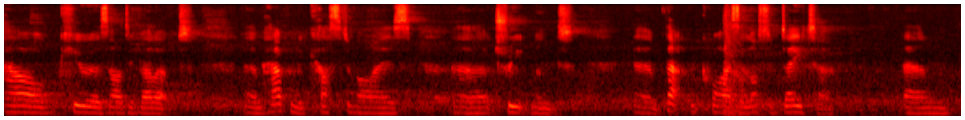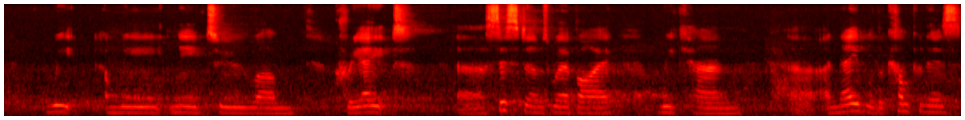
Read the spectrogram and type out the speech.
how cures are developed, um, how can we customize uh, treatment. Um, that requires a lot of data. Um, we, and we need to um, create uh, systems whereby we can uh, enable the companies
